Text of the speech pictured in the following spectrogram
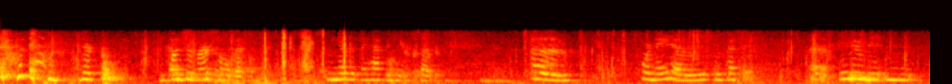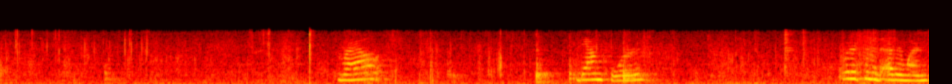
They're controversial, but we know that they happen here, so. Um, tornadoes, we've got the uh, intermittent drought, downpours. What are some of the other ones?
